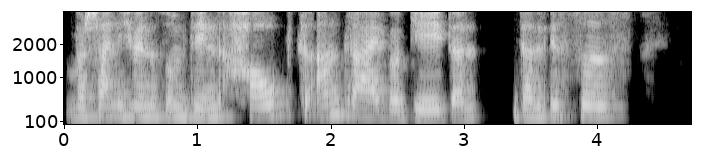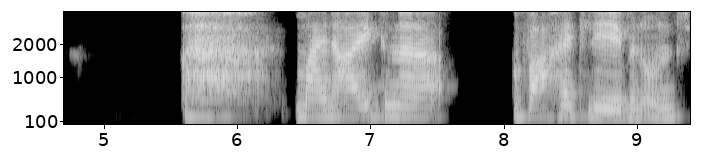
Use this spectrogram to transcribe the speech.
wahrscheinlich, wenn es um den Hauptantreiber geht, dann, dann ist es äh, meine eigene Wahrheit leben und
